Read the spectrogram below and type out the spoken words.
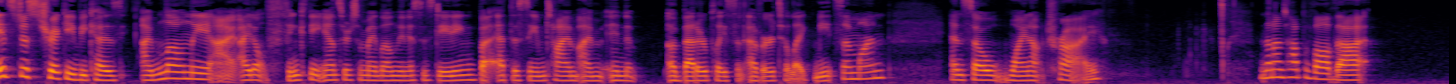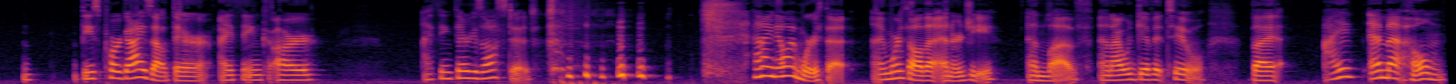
it's just tricky because I'm lonely. I, I don't think the answer to my loneliness is dating, but at the same time, I'm in a better place than ever to like meet someone. And so why not try? And then on top of all of that, these poor guys out there, I think are I think they're exhausted. and I know I'm worth it. I'm worth all that energy and love, and I would give it too. But I am at home,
